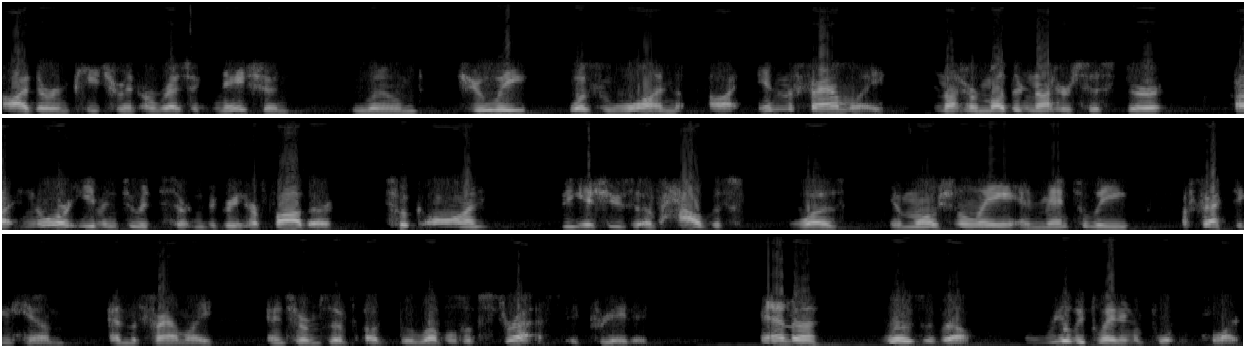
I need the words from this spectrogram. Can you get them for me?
either impeachment or resignation loomed, Julie was the one uh, in the family, not her mother, not her sister, uh, nor even to a certain degree her father, took on the issues of how this was emotionally and mentally affecting him and the family in terms of, of the levels of stress it created. Anna Roosevelt really played an important part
